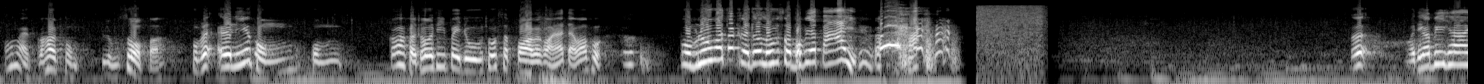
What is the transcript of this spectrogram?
โอ้ my god ผมหลุมศพเหรอผมเออนี้ผมผมก็ขอโทษที่ไปดูทุกสปอยไปก่อนนะ แต่ว่าผม ผมรู้ว่าถ้าเกิดโดนหลุมศพผมจะตาย วัสดีครับพี่ชาย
